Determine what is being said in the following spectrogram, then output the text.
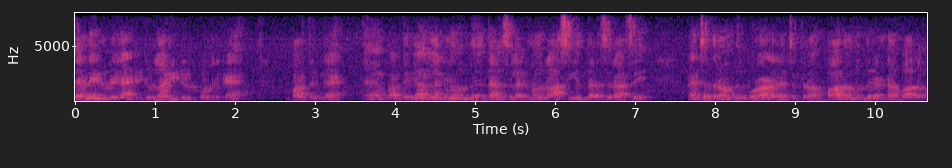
சென்னையினுடைய லாட்டிடியூட் லாங்கிடியூட் போட்டிருக்கேன். பார்த்துங்க பார்த்தீங்கன்னா லக்னம் வந்து தனுசு லக்னம் ராசியும் தனுசு ராசி. நட்சத்திரம் வந்து பூராட நட்சத்திரம் பாதம் வந்து ரெண்டாம் பாதம்.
